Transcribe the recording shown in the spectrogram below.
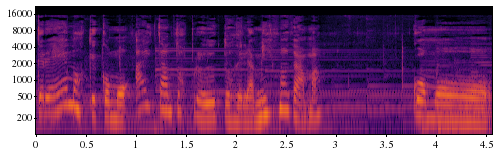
creemos que como hay tantos productos de la misma gama, como,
